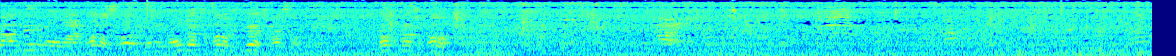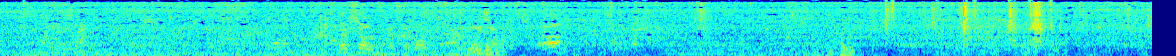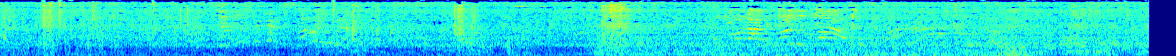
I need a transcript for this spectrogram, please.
تعبير مع الخلص. آه، هو ماشي خلص. ماشي أصلا خط ماشي خلص نفس الله ما شاء الله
